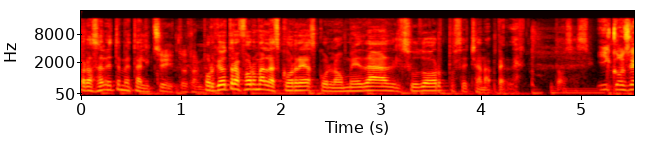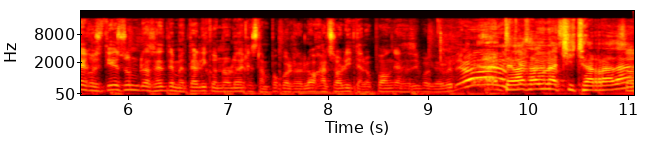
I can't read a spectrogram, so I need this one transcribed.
brazalete metálico. Sí, totalmente. Porque de otra forma las correas con la humedad, el sudor, pues se echan a perder. Entonces. Y consejo, si tienes un brazalete metálico, no lo dejes tampoco el reloj al sol y te lo pongas así porque ¡Ah! te vas a dar una chicharrada.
